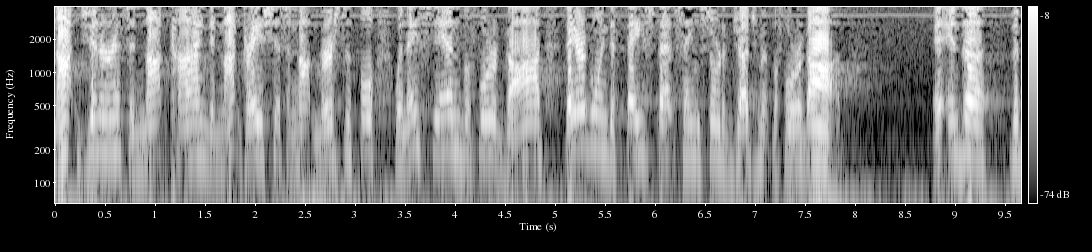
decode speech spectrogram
not generous and not kind and not gracious and not merciful. When they stand before God, they are going to face that same sort of judgment before God. And the, the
